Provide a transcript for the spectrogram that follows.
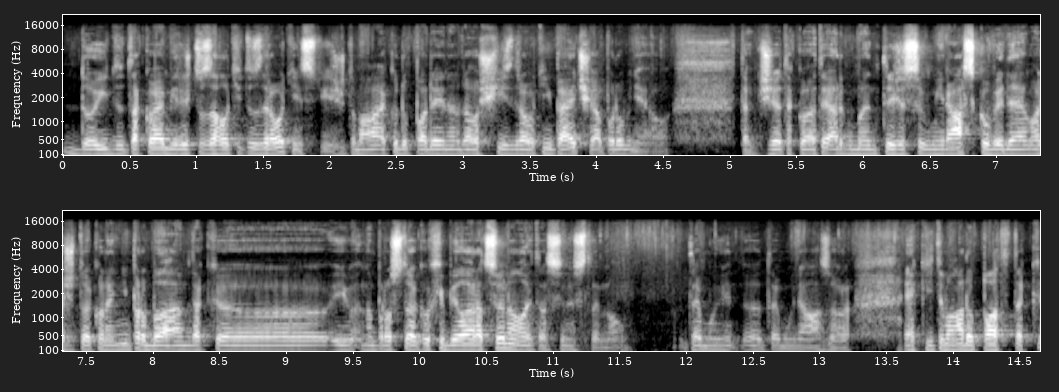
dojít do takové míry, že to zahltí to zdravotnictví, že to má jako dopady na další zdravotní péči a podobně. Jo. Takže takové ty argumenty, že se umírá s covidem a že to jako není problém, tak uh, jim naprosto jako chyběla racionalita, si myslím. No. To, je můj, to je můj názor. Jaký to má dopad, tak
